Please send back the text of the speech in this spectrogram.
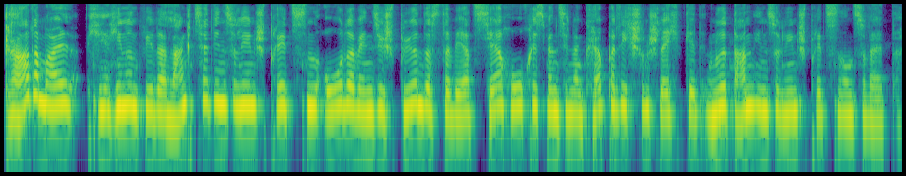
gerade mal hin und wieder Langzeitinsulin spritzen oder wenn sie spüren, dass der Wert sehr hoch ist, wenn es ihnen körperlich schon schlecht geht, nur dann Insulin spritzen und so weiter.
